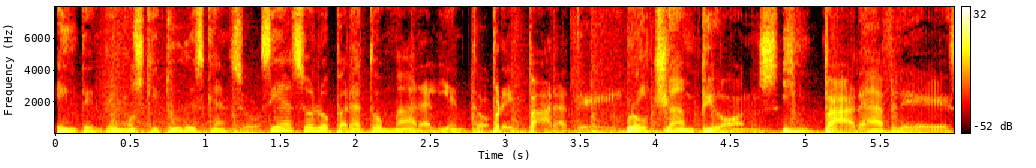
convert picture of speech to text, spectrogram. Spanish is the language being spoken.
Entendemos que tu descanso sea solo para tomar aliento. Prepárate. Pro Champions. Imparables.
